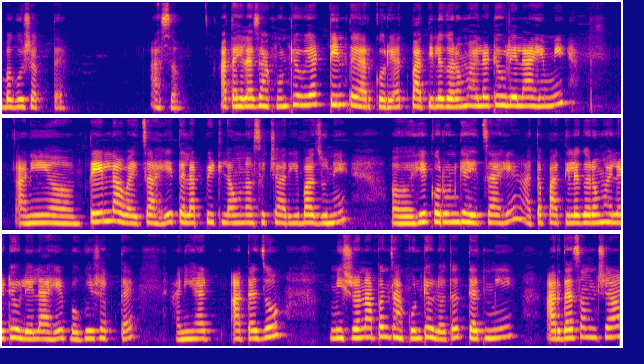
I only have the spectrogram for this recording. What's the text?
बघू शकताय. असं. आता ह्याला झाकून ठेवूयात. टीन तयार करूयात. पातीलं गरम व्हायला ठेवलेलं आहे मी. आणि तेल लावायचं आहे. त्याला पीठ लावून असं चारी बाजूने हे करून घ्यायचं आहे. आता पातीलं गरम व्हायला ठेवलेलं आहे. बघू शकताय. आणि ह्या आता जो मिश्रण आपण झाकून ठेवलं होतं त्यात मी अर्धा चमचा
